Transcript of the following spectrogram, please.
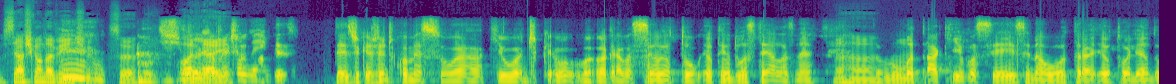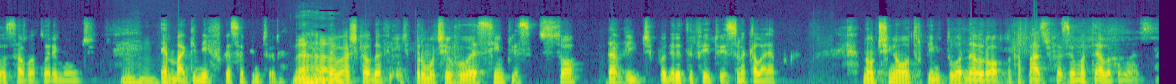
Você acha que é um Da Vinci? Olha aí desde que a gente começou aqui o, a gravação, eu, tô, eu tenho duas telas, né? Uhum. Então, numa tá aqui vocês e na outra eu tô olhando o Salvatore Monte. Uhum. É magnífica essa pintura. Uhum. É linda. Eu acho que é o Da Vinci, por um motivo é simples, só Da Vinci poderia ter feito isso naquela época. Não tinha outro pintor na Europa capaz de fazer uma tela como essa.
